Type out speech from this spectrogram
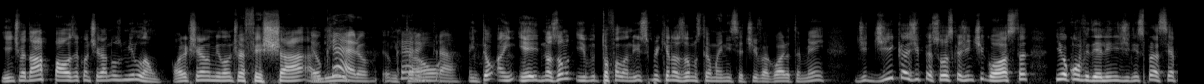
E a gente vai dar uma pausa quando chegar nos Milão. A hora que chegar no Milão, a gente vai fechar Eu ali. quero, eu então, quero entrar. Então, e nós vamos. E eu tô falando isso porque nós vamos ter uma iniciativa agora também de dicas de pessoas que a gente gosta. E eu convidei a Aline Diniz para ser a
